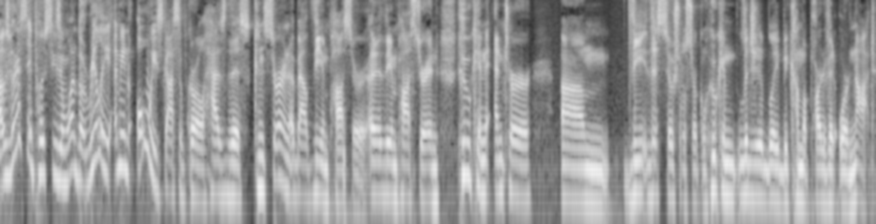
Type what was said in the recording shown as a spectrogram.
I was going to say post season one, but really, I mean, always Gossip Girl has this concern about the imposter, uh, the imposter, and who can enter um, the this social circle who can legitimately become a part of it or not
